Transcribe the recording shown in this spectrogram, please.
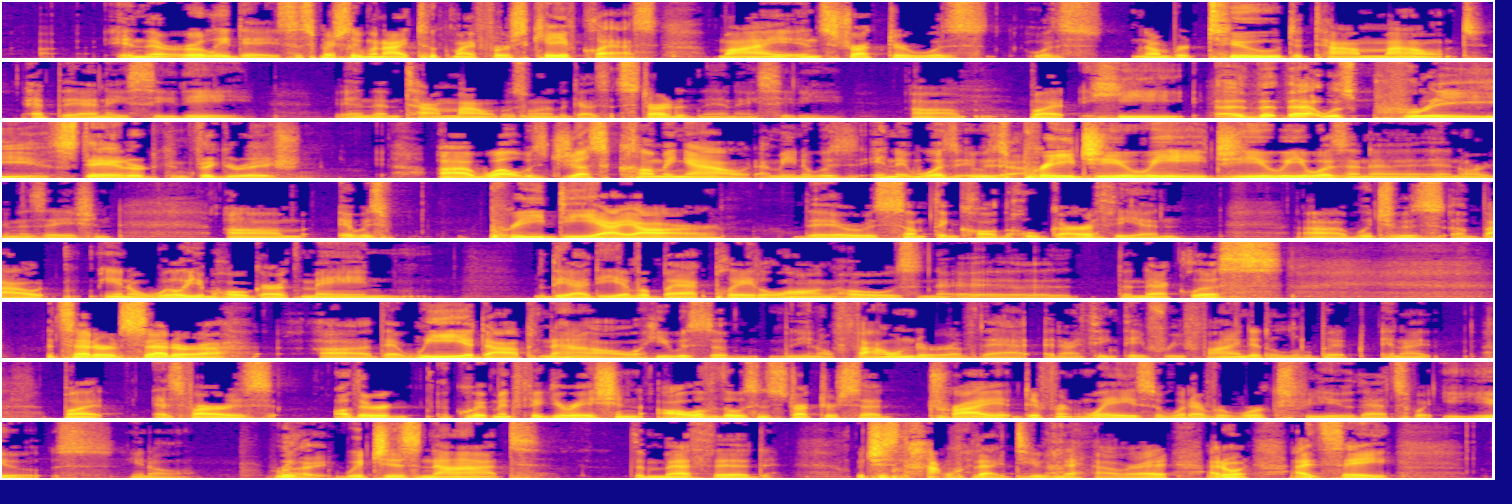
in the early days, especially when I took my first cave class, my instructor was was number two to Tom Mount at the NACD, and then Tom Mount was one of the guys that started the NACD. Um, but he, Uh, that that was pre standard configuration. uh, well, it was just coming out. I mean, it was and it was it was Yeah. pre GUE. GUE wasn't a, an organization. Um, it was pre DIR. There was something called the Hogarthian, uh, which was about you know William Hogarth, Main, the idea of a backplate, a long hose, uh, the necklace, et cetera, et cetera. Uh, that we adopt now. He was the you know founder of that, and I think they've refined it a little bit. And I, but as far as other equipment figuration, all of those instructors said try it different ways, and whatever works for you, that's what you use. You know, Right. Which is not the method. Which is not what I do now, right? I don't. I'd say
